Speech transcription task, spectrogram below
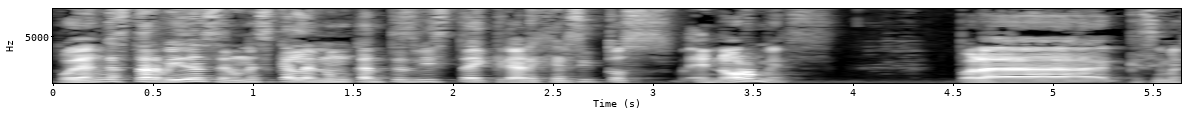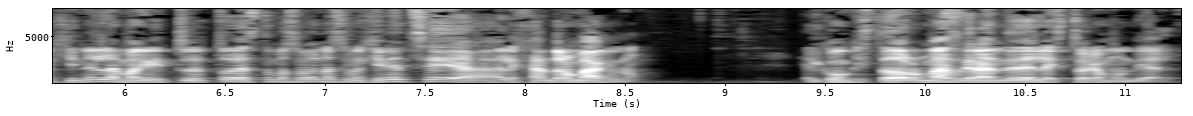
podían gastar vidas en una escala nunca antes vista y crear ejércitos enormes. Para que se imaginen la magnitud de todo esto, más o menos, imagínense a Alejandro Magno, el conquistador más grande de la historia mundial.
